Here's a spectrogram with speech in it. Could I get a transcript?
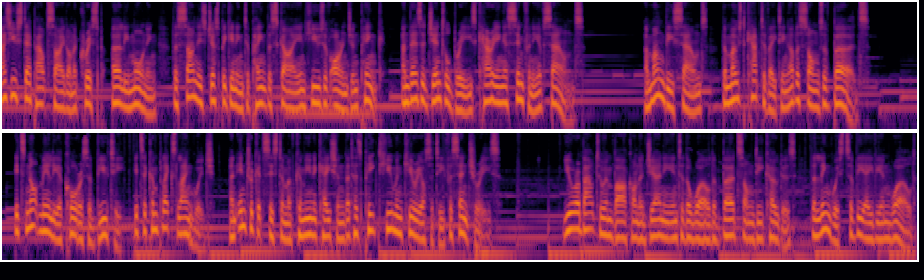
As you step outside on a crisp, early morning, the sun is just beginning to paint the sky in hues of orange and pink, and there's a gentle breeze carrying a symphony of sounds. Among these sounds, the most captivating are the songs of birds. It's not merely a chorus of beauty, it's a complex language, an intricate system of communication that has piqued human curiosity for centuries. You're about to embark on a journey into the world of birdsong decoders, the linguists of the avian world,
